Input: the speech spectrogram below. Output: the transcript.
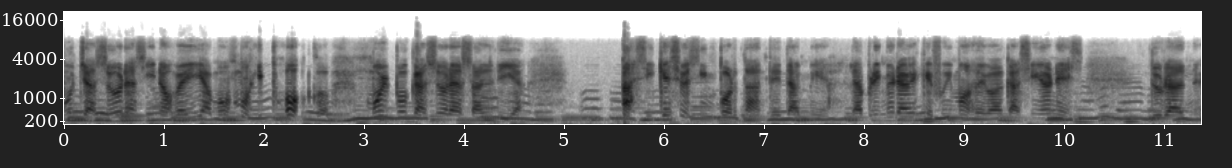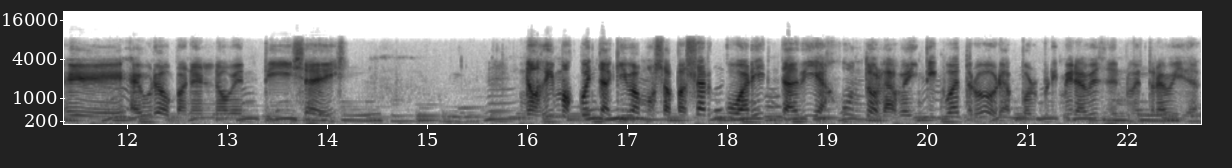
muchas horas y nos veíamos muy poco, muy pocas horas al día. Así que eso es importante también. La primera vez que fuimos de vacaciones durante eh, Europa en el 96, nos dimos cuenta que íbamos a pasar 40 días juntos las 24 horas por primera vez en nuestra vida.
